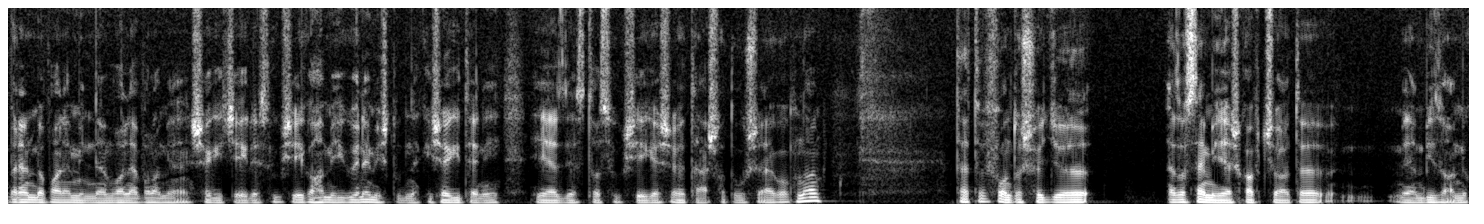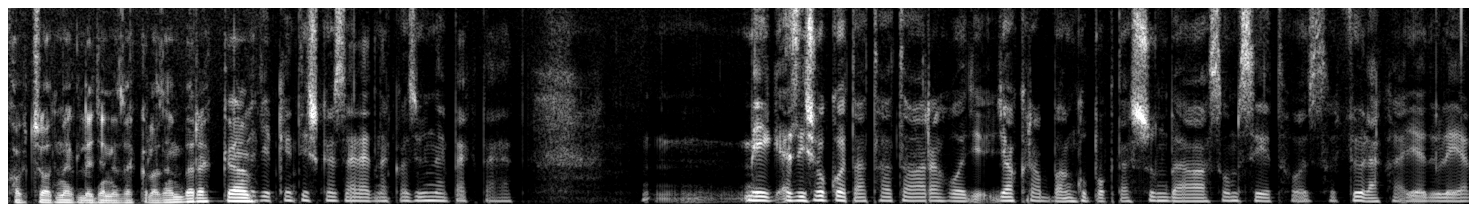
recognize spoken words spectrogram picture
rendben van-e minden, van-e valamilyen segítségre szüksége, ha még ő nem is tud neki segíteni, jelzi ezt a szükséges társhatóságoknak. Tehát fontos, hogy ez a személyes kapcsolat, milyen bizalmi kapcsolat meg legyen ezekkel az emberekkel. Egyébként is közelednek az ünnepek, tehát még ez is okot adhat arra, hogy gyakrabban kopogtassunk be a szomszédhoz, hogy főleg, ha egyedül él.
